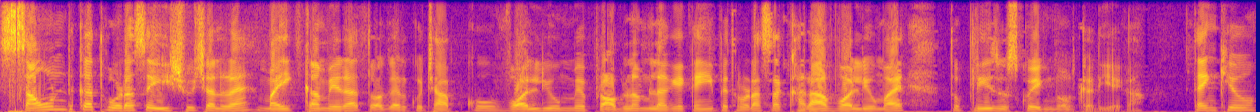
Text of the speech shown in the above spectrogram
साउंड का थोड़ा सा इशू चल रहा है, माइक का मेरा तो अगर कुछ आपको वॉल्यूम में प्रॉब्लम लगे, कहीं पे थोड़ा सा ख़राब वॉल्यूम आए तो प्लीज़ उसको इग्नोर करिएगा। Thank you.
